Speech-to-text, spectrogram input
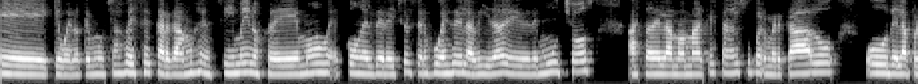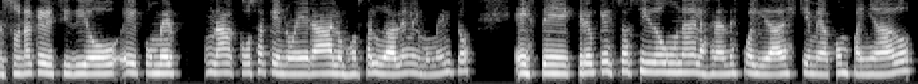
eh, que bueno, que muchas veces cargamos encima y nos creemos eh, con el derecho de ser juez de la vida de, muchos, hasta de la mamá que está en el supermercado o de la persona que decidió eh, comer una cosa que no era a lo mejor saludable en el momento. Este, creo que eso ha sido una de las grandes cualidades que me ha acompañado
